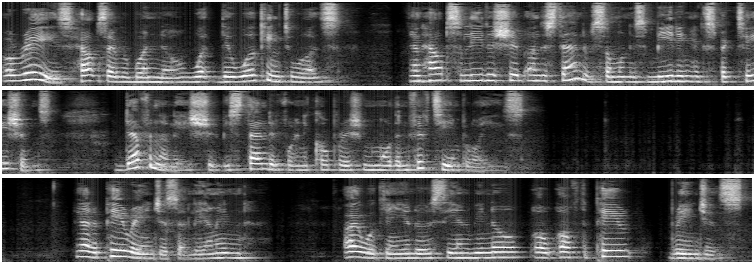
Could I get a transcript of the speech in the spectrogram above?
or raise, helps everyone know what they're working towards, and helps leadership understand if someone is meeting expectations definitely should be standard for any corporation more than 50 employees. Yeah, the pay ranges certainly. I mean, I work in university and we know of, of the pay ranges.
